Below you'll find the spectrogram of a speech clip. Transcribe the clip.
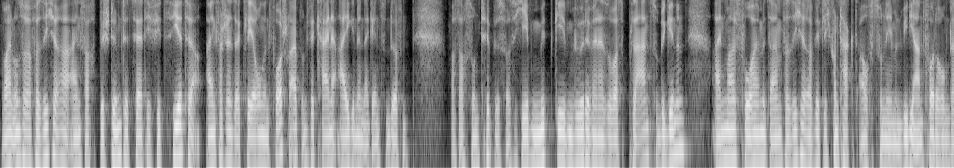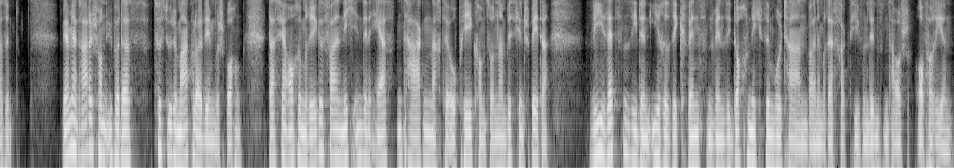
weil unserer Versicherer einfach bestimmte zertifizierte Einverständniserklärungen vorschreibt und wir keine eigenen ergänzen dürfen. Was auch so ein Tipp ist, was ich jedem mitgeben würde, wenn er sowas plant zu beginnen, einmal vorher mit seinem Versicherer wirklich Kontakt aufzunehmen, wie die Anforderungen da sind. Wir haben ja gerade schon über das zystoide Makulaödem gesprochen, das ja auch im Regelfall nicht in den ersten Tagen nach der OP kommt, sondern ein bisschen später. Wie setzen Sie denn Ihre Sequenzen, wenn Sie doch nicht simultan bei einem refraktiven Linsentausch operieren?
